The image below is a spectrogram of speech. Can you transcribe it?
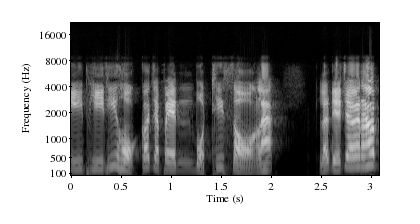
EP ที่ 6 ก็จะเป็นบทที่ 2 แล้ว แล้วเดี๋ยวเจอกันครับ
